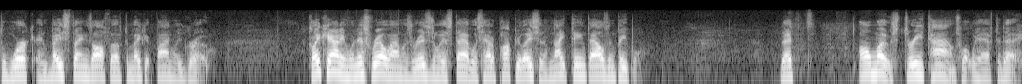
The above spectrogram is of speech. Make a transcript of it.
to work and base things off of to make it finally grow. Clay County, when this rail line was originally established, had a population of 19,000 people. That's almost three times what we have today.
